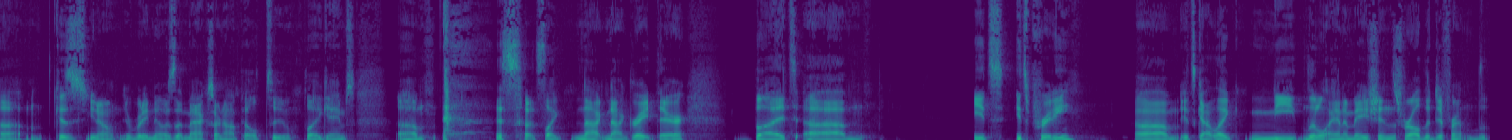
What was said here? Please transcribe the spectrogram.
um because you know everybody knows that macs are not built to play games um so it's like not not great there but um it's it's pretty um, it's got like neat little animations for all the different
